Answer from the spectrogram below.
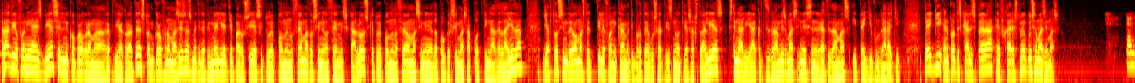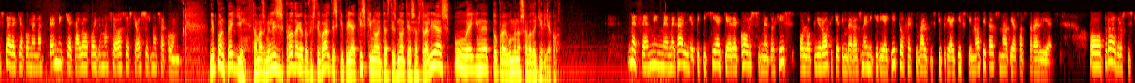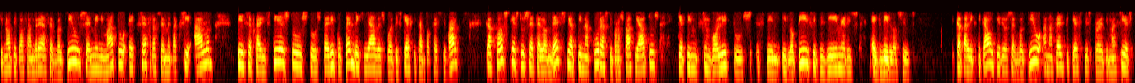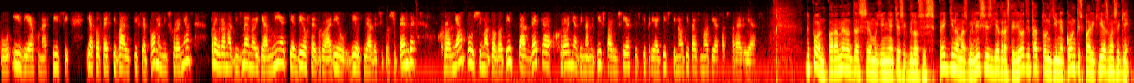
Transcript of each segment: Ραδιοφωνία SBS, ελληνικό πρόγραμμα, αγαπητοί ακροατές. Στο μικρόφωνο μαζί σας με την επιμέλεια και παρουσίαση του επόμενου θέματος είναι ο Θέμης Καλός και το επόμενο θέμα μας είναι η ανταπόκρισή μας από την Αδελαίδα. Γι' αυτό συνδεόμαστε τηλεφωνικά με την πρωτεύουσα της Νότιας Αυστραλίας. Στην άλλη άκρη της γραμμής μας είναι η συνεργάτη μας, η Πέγγι Βουλγαράκη. Πέγγι, εν πρώτης καλησπέρα, ευχαριστούμε που είσαι μαζί μας. Καλησπέρα και από μένα Θέμη και καλό απόγευμα σε όσες και όσους μας ακούν. Λοιπόν, Πέγγι, θα μας μιλήσεις πρώτα για το φεστιβάλ της Κυπριακής Κοινότητας της Νότιας Αυστραλίας που έγινε το προηγούμενο Σαββατοκύριακο. Ναι, Θέμη, με μεγάλη επιτυχία και ρεκόρ συμμετοχής ολοκληρώθηκε την περασμένη Κυριακή το φεστιβάλ της Κυπριακής Κοινότητας Νότιας Αυστραλίας. Ο πρόεδρος της κοινότητας Ανδρέας Ευδοκίου σε μήνυμά του εξέφρασε μεταξύ άλλων τις ευχαριστίες τους στους περίπου 5.000 που επισκέφθηκαν το φεστιβάλ καθώς και στους εθελοντές για την ακούραστη προσπάθειά τους και την συμβολή τους στην υλοποίηση της διήμερης εκδήλωσης. Καταληκτικά ο κύριος Ευδοκίου αναφέρθηκε στις προετοιμασίες που ήδη έχουν αρχίσει για το φεστιβάλ της επόμενης χρονιάς προγραμματισμένο για 1 και 2 Φεβρουαρίου 2025 χρονιά που σηματοδοτεί τα 10 χρόνια δυναμικής παρουσίας της Κυπριακής Κοινότητας Νότιας Αυστραλίας. Λοιπόν, παραμένοντας σε ομογενειακές εκδηλώσεις, Πέγγι να μας μιλήσεις για δραστηριότητα των γυναικών της παρικίας μας εκεί.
